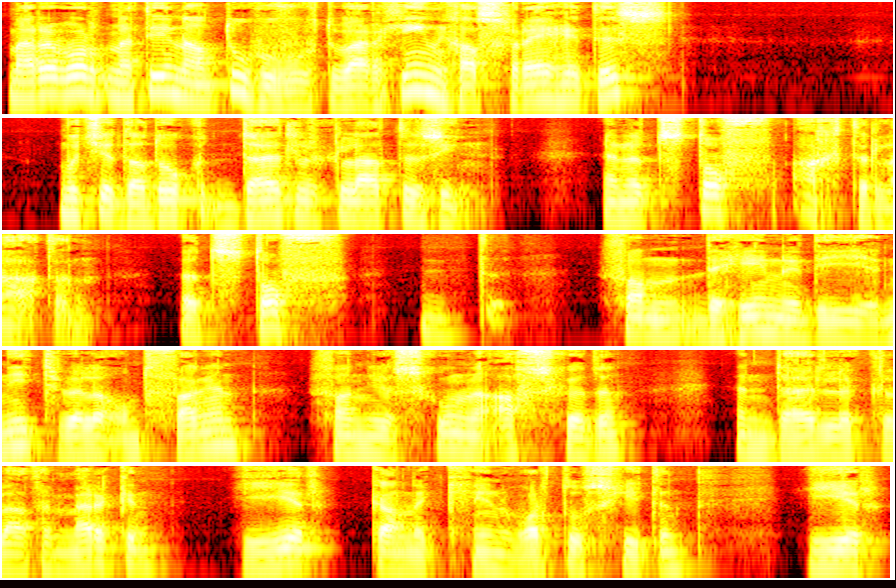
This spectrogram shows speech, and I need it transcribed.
Maar er wordt meteen aan toegevoegd: waar geen gasvrijheid is, moet je dat ook duidelijk laten zien en het stof achterlaten. Het stof van degene die je niet willen ontvangen, van je schoenen afschudden en duidelijk laten merken: hier kan ik geen wortel schieten, hier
